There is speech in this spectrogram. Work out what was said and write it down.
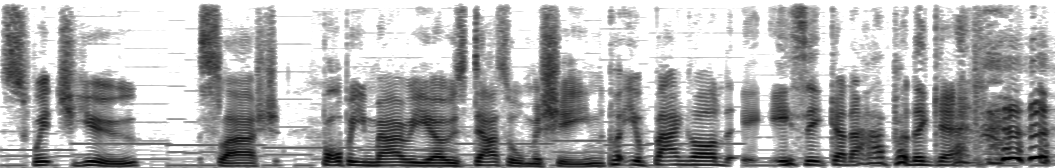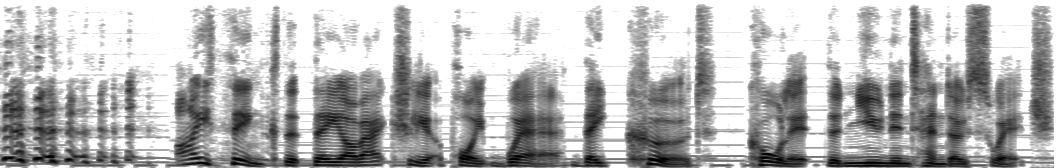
Switch U slash Bobby Mario's Dazzle Machine. But you bang on, is it going to happen again? I think that they are actually at a point where they could call it the new Nintendo Switch.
